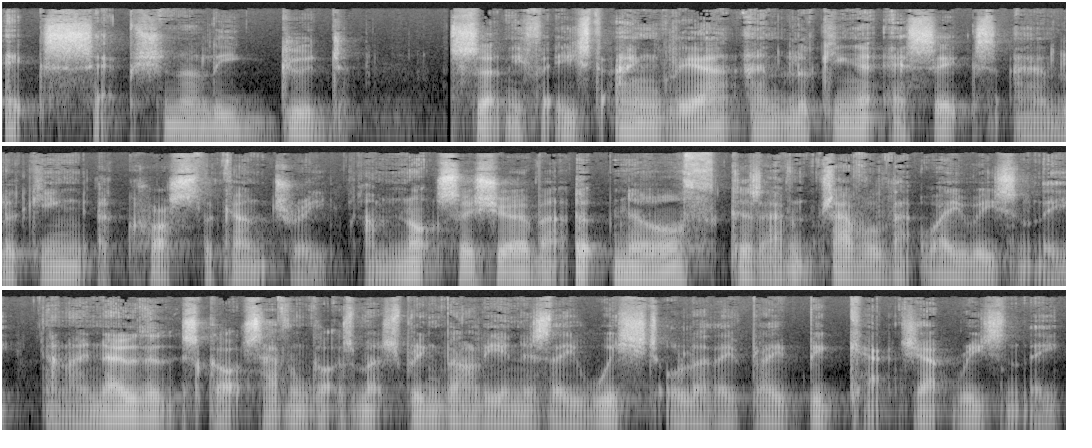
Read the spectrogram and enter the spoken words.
exceptionally good certainly for East Anglia and looking at Essex and looking across the country. I'm not so sure about up north because I haven't travelled that way recently. And I know that the Scots haven't got as much spring barley in as they wished, although they've played big catch up recently.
